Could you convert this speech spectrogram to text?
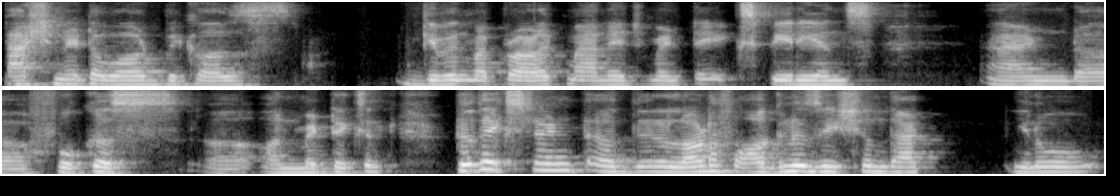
passionate about because given my product management experience and uh, focus uh, on metrics to the extent uh, there are a lot of organization that you know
